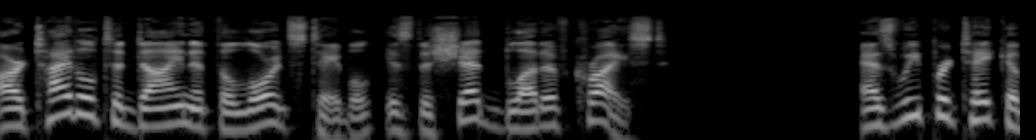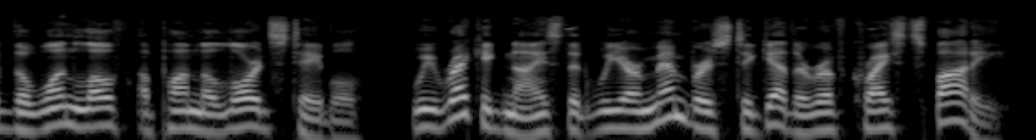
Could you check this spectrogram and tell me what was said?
Our title to dine at the Lord's table is the shed blood of Christ. As we partake of the one loaf upon the Lord's table, we recognize that we are members together of Christ's body.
